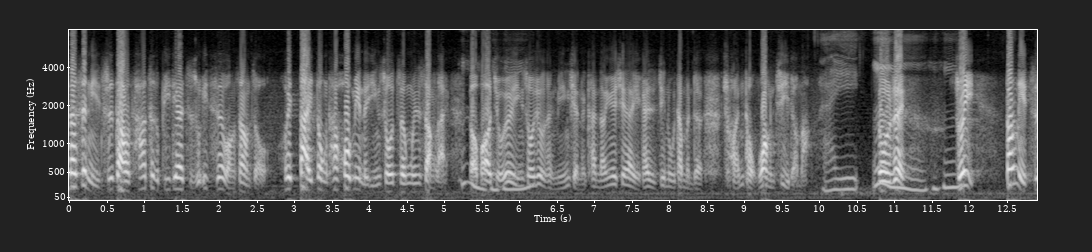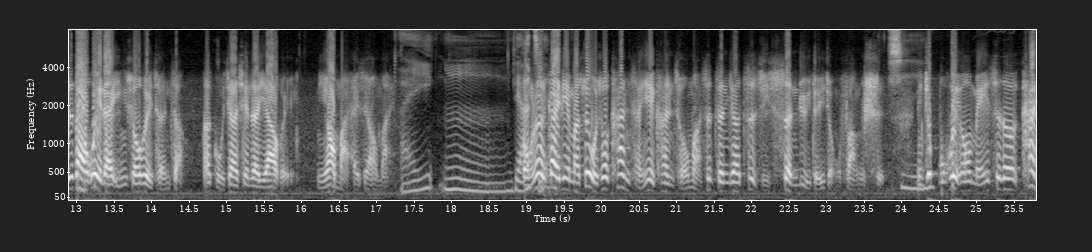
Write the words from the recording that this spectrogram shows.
但是你知道，它这个 PTI 指数一直在往上走，会带动它后面的营收增温上来。搞不好九月营收就很明显的看到，因为现在也开始进入他们的传统旺季了嘛。哎，对不对所以，当你知道未来营收会成长，那股价现在压回，你要买还是要买？哎，嗯，了懂那个，概念吗？所以我说看产业看筹码是增加自己胜率的一种方式，是，你就不会哦每一次都看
